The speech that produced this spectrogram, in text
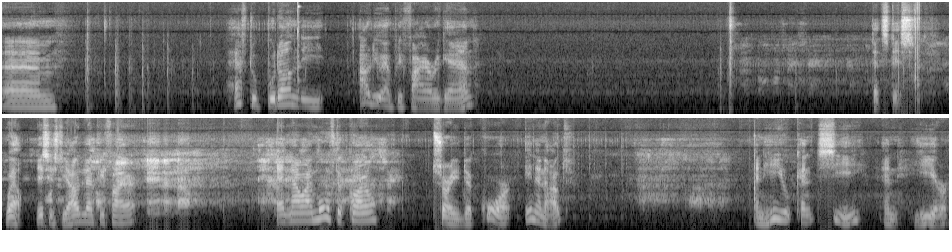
Um, have to put on the audio amplifier again. That's this. Well this is the audio amplifier and now I move the coil, sorry, the core in and out. And here you can see and hear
